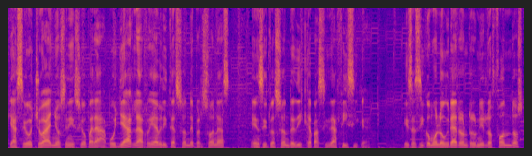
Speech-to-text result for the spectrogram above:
que hace ocho años inició para apoyar la rehabilitación de personas en situación de discapacidad física. Es así como lograron reunir los fondos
